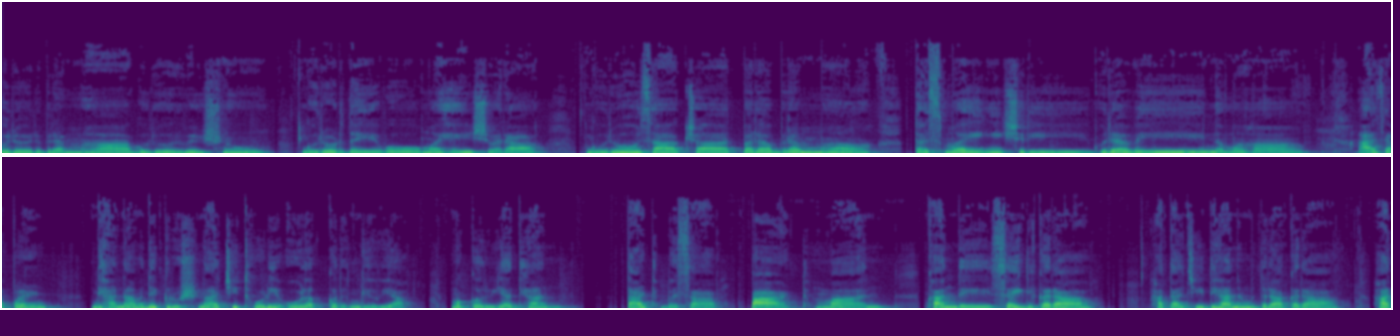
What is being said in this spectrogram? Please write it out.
ब्रह्मा गुरुर्विष्णू गुरुर्देव महेश्वरा गुरु साक्षात परब्रह्मा तस्मै श्री गुरवे नमहा आज आपण ध्यानामध्ये कृष्णाची थोडी ओळख करून घेऊया. मग करूया ध्यान. ताठ बसा पाठ मान खांदे सैल करा. हाताची ध्यान मुद्रा करा. हात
